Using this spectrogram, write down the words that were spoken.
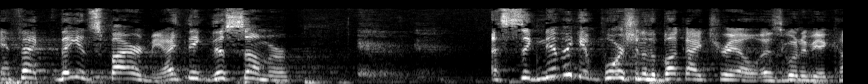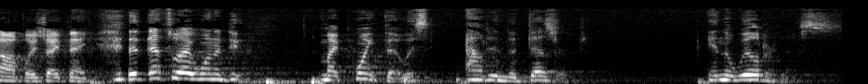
In fact, they inspired me. I think this summer. A significant portion of the Buckeye Trail is going to be accomplished, I think. That's what I want to do. My point, though, is out in the desert, in the wilderness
